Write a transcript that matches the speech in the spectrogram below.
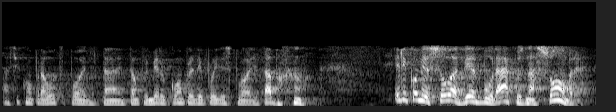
Ah, se comprar outro pode, tá? Então primeiro compra e depois explode, tá bom. Ele começou a ver buracos na sombra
